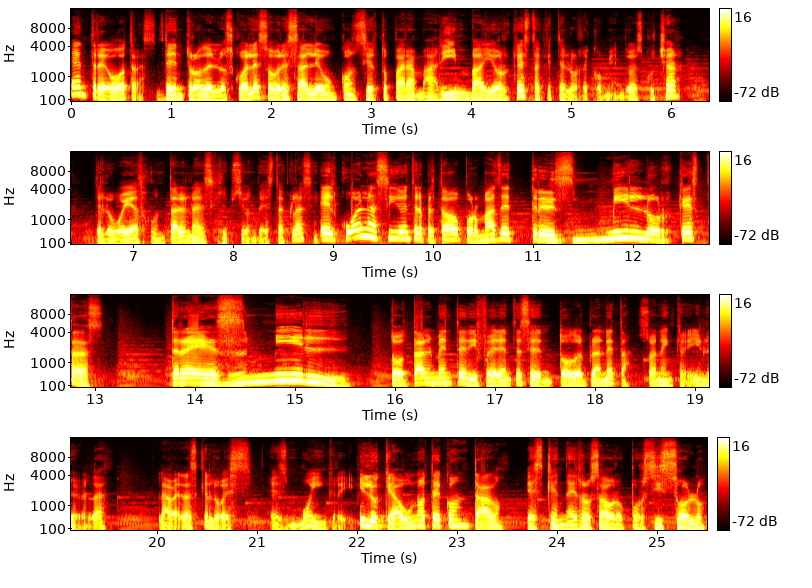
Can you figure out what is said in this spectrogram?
entre otras, dentro de los cuales sobresale un concierto para marimba y orquesta que te lo recomiendo escuchar te lo voy a adjuntar en la descripción de esta clase, el cual ha sido interpretado por más de 3.000 orquestas. 3.000 totalmente diferentes en todo el planeta. Suena increíble, ¿verdad? La verdad es que lo es, es muy increíble. Y lo que aún no te he contado es que Ney Rosauro por sí solo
